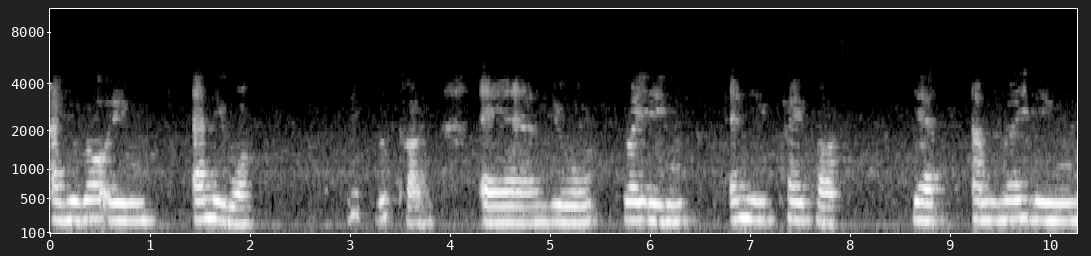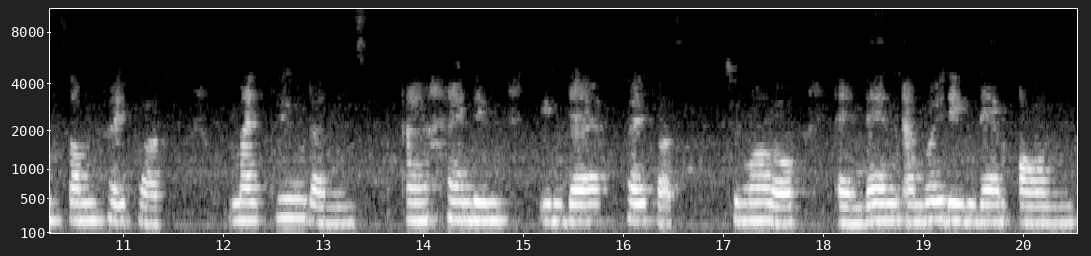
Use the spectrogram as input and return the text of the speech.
Are you going anywhere this weekend? And you reading any papers? Yes, I'm reading some papers. My students are handing in their papers tomorrow, and then I'm reading them on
